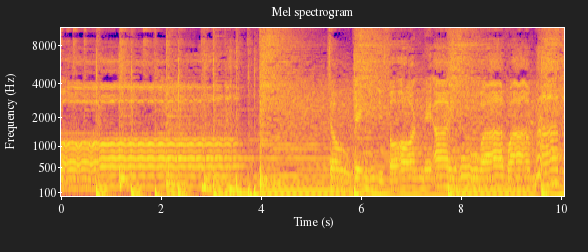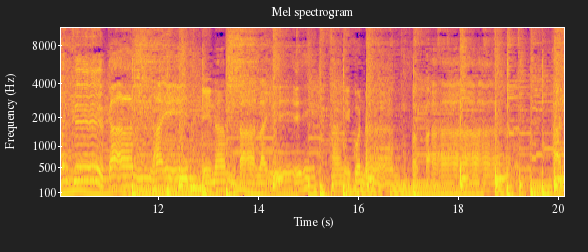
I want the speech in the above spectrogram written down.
บ่เจ้าเก่งที่สอนให้อายหูว่าความรักมันคือการให้ำตาไหลให้กว่าน้ำประปาอัน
